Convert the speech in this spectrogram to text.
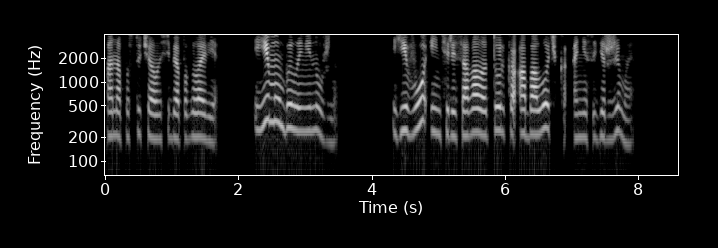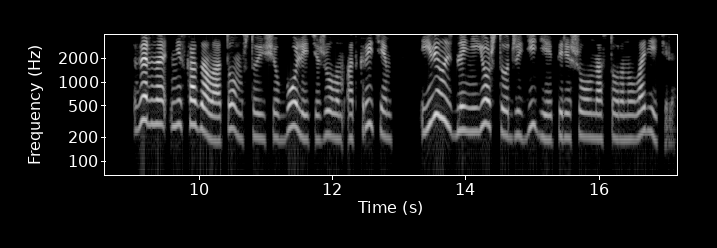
она постучала себя по голове, ему было не нужно. Его интересовала только оболочка, а не содержимое. Верно не сказала о том, что еще более тяжелым открытием явилось для нее, что Джидидия перешел на сторону владетеля.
